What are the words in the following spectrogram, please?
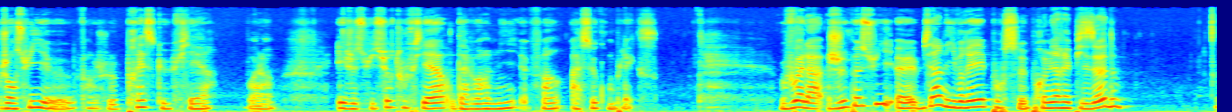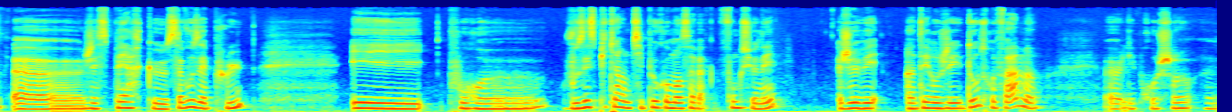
j'en suis, euh, enfin, je presque fière, voilà. Et je suis surtout fière d'avoir mis fin à ce complexe. Voilà, je me suis bien livrée pour ce premier épisode. J'espère que ça vous a plu. Et pour vous expliquer un petit peu comment ça va fonctionner, je vais interroger d'autres femmes euh, les prochains euh,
